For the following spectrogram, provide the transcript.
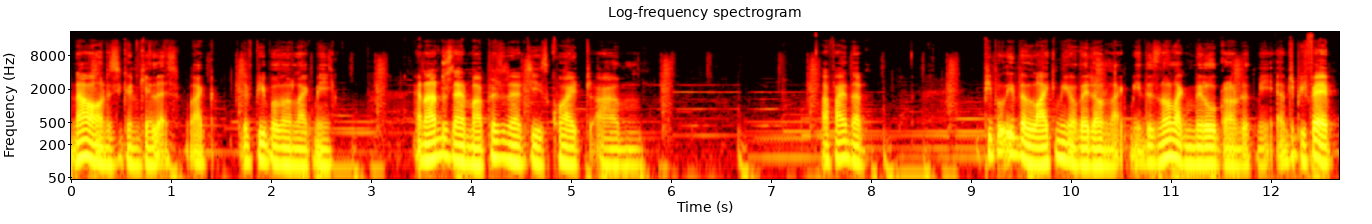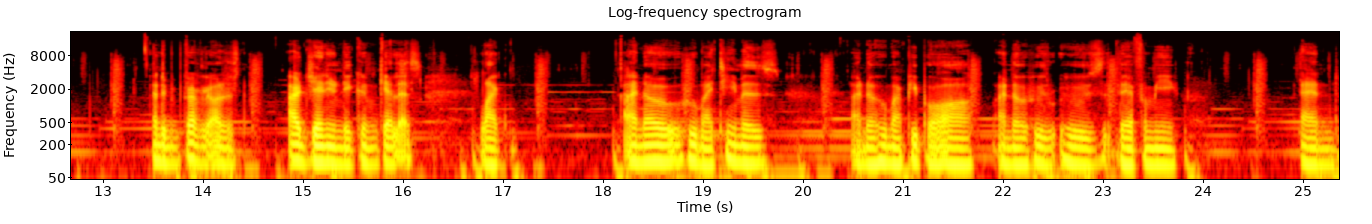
now I honestly couldn't care less. Like if people don't like me. And I understand my personality is quite um I find that people either like me or they don't like me. There's no like middle ground with me. And to be fair, and to be perfectly honest, I genuinely couldn't care less. Like I know who my team is. I know who my people are. I know who's who's there for me. And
